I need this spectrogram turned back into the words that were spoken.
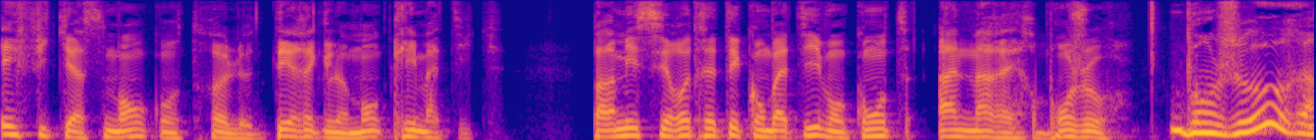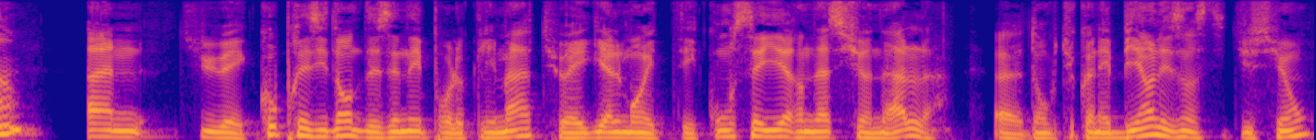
efficacement contre le dérèglement climatique. Parmi ces retraitées combatives, on compte Anne Marer. Bonjour. Bonjour. Anne, tu es coprésidente des aînés pour le climat, tu as également été conseillère nationale, euh, donc tu connais bien les institutions.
